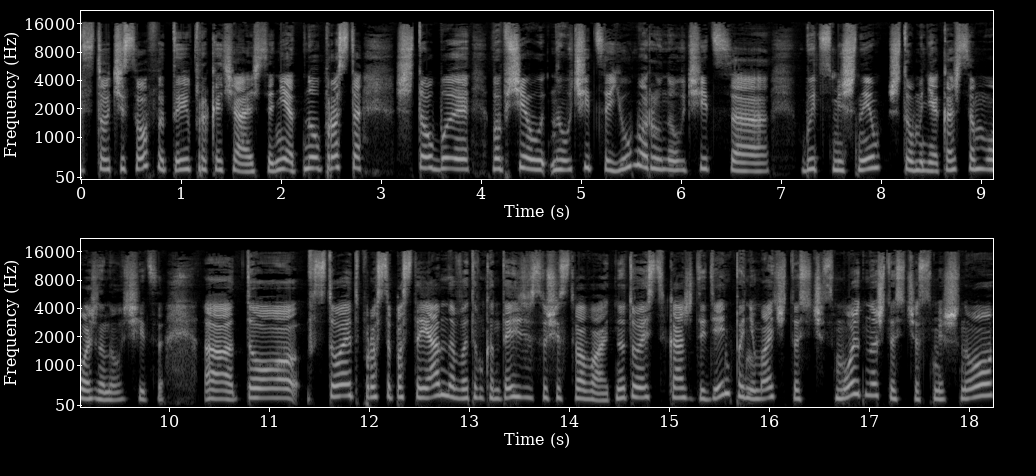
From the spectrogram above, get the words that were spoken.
100 часов, и ты прокачаешься. Нет, ну просто чтобы вообще научиться юмору, научиться быть смешным, что мне кажется, можно научиться, а, то стоит просто постоянно в этом контексте существовать. Ну то есть каждый день понимать, что сейчас можно, что сейчас смешно,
